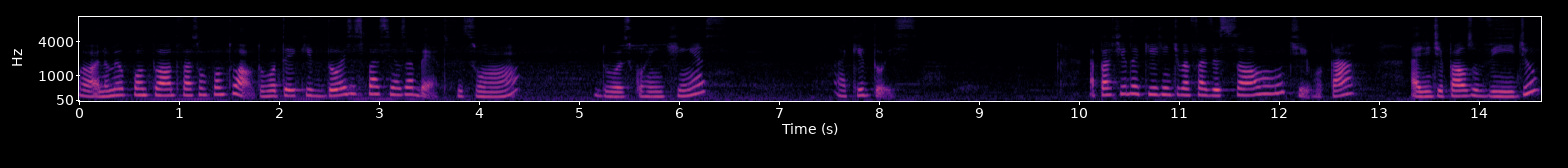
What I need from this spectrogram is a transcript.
Ó, no meu ponto alto, faço um ponto alto. vou ter aqui dois espacinhos abertos. Fiz um, duas correntinhas, aqui dois. A partir daqui, a gente vai fazer só um motivo, tá? A gente pausa o vídeo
